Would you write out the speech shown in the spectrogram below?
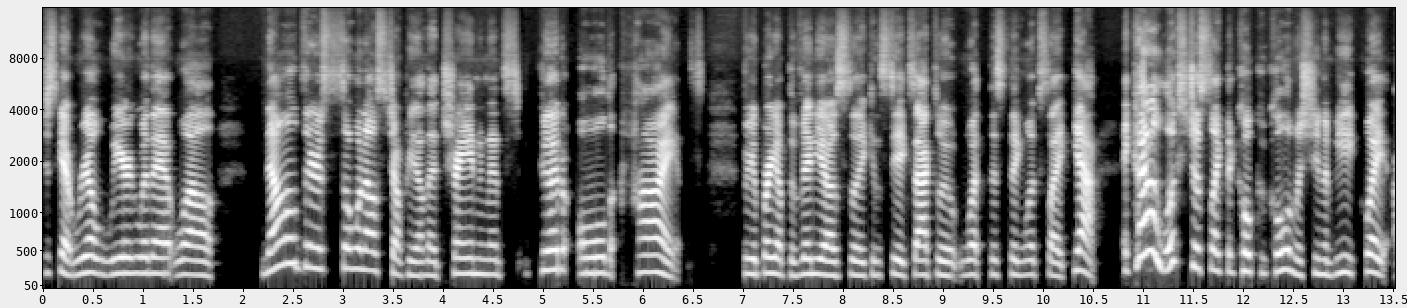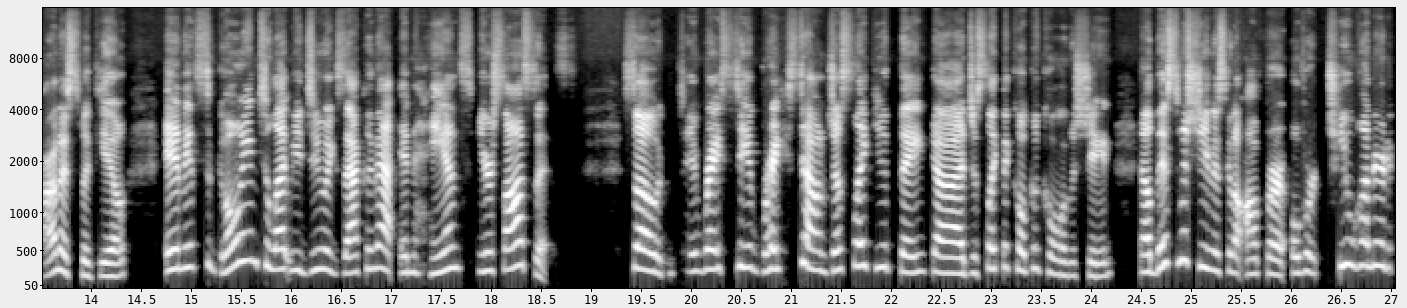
just get real weird with it. Well, now there's someone else jumping on that train, and it's good old Heinz. We can bring up the video so you can see exactly what this thing looks like. Yeah, it kind of looks just like the Coca Cola machine, to be quite honest with you. And it's going to let you do exactly that enhance your sauces. So it, it breaks down just like you think, uh, just like the Coca Cola machine. Now, this machine is going to offer over 200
